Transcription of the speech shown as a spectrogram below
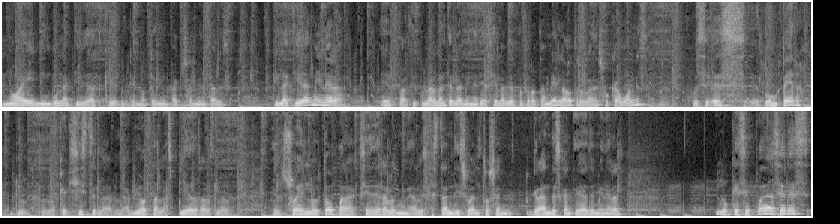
No hay ninguna actividad que, no tenga impactos ambientales. Y la actividad minera, eh, particularmente la minería a cielo abierto, pero también la otra, la de socavones, pues es romper lo que existe, la, biota, las piedras, el suelo y todo para acceder a los minerales que están disueltos en grandes cantidades de mineral. Lo que se puede hacer es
